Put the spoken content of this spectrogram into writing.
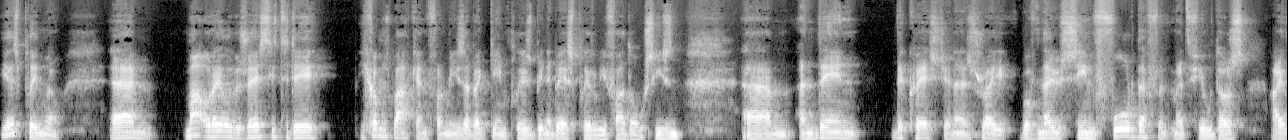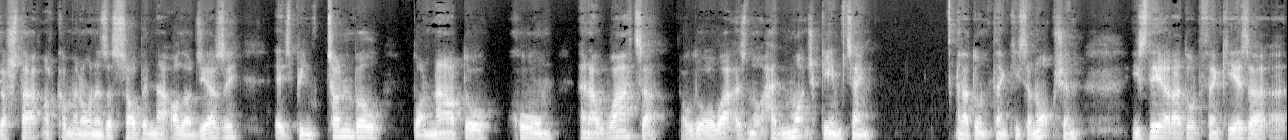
He is playing well. Um, Matt O'Riley was rested today. He comes back in for me. He's a big game player. He's been the best player we've had all season. Um, and then the question is right, we've now seen four different midfielders either starting or coming on as a sub in that other jersey. It's been Turnbull, Bernardo, Holm, and Iwata, although Iwata's not had much game time. And I don't think he's an option. He's there. I don't think he is a,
